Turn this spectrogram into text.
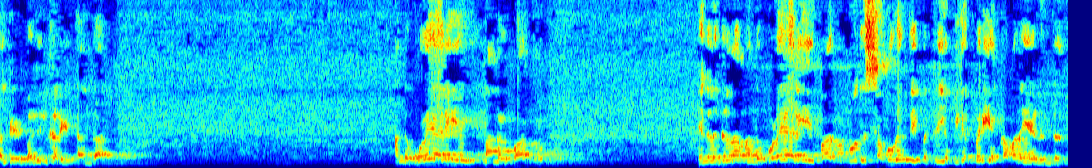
அங்கே பதில்களை தந்தார். அந்த கொலையாளியை நாங்கள் பார்க்கிறோம் எங்களுக்கெல்லாம் அந்த கொலையாளியை பார்க்கும்போது சமூகத்தை பற்றிய மிகப்பெரிய கவலை எழுந்தது.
